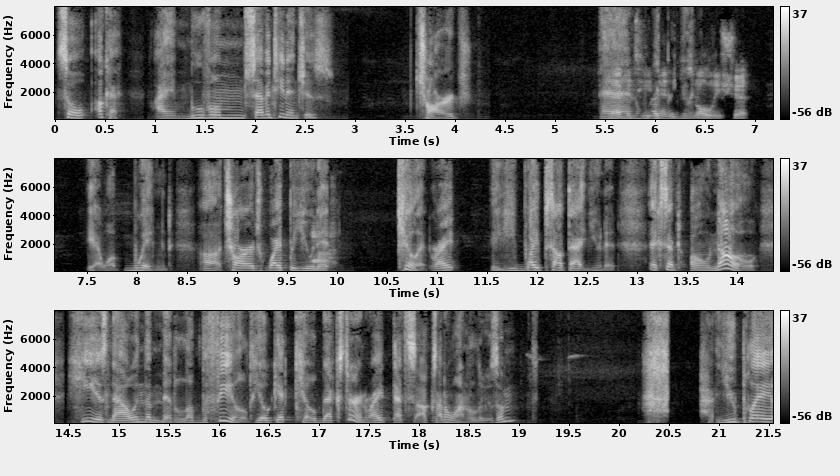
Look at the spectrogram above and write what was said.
So okay, I move them 17 inches, charge, and Seventeen wipe a inches. unit. Holy shit. Yeah, well, winged. Uh, charge, wipe a unit, kill it. Right? He- He wipes out that unit. Except, oh no, he is now in the middle of the field. He'll get killed next turn. Right? That sucks. I don't want to lose him. You play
